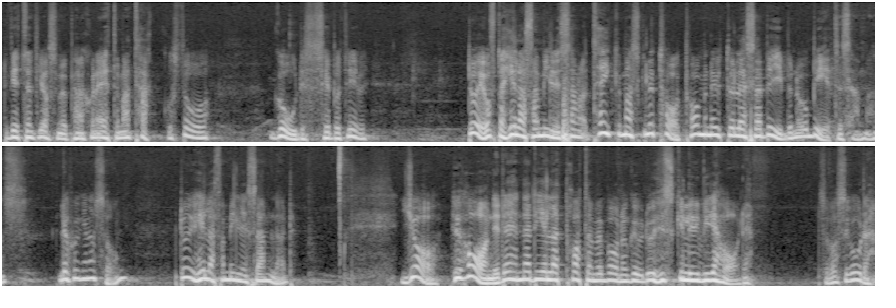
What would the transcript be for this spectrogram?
Det vet inte jag som är pensionär. Äter man tacos då? Godis och ser på TV? Då är ofta hela familjen samlad. Tänk om man skulle ta ett par minuter och läsa Bibeln och be tillsammans. Eller sjunga någon sång. Då är hela familjen samlad. Ja, hur har ni det när det gäller att prata med barn om Gud och hur skulle ni vilja ha det? Så varsågoda.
